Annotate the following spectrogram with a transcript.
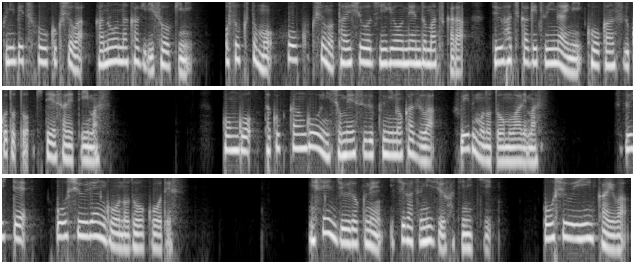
国別報告書は可能な限り早期に、遅くとも報告書の対象事業年度末から18ヶ月以内に交換することと規定されています。今後、多国間合意に署名する国の数は増えるものと思われます。続いて、欧州連合の動向です。2016年1月28日、欧州委員会は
